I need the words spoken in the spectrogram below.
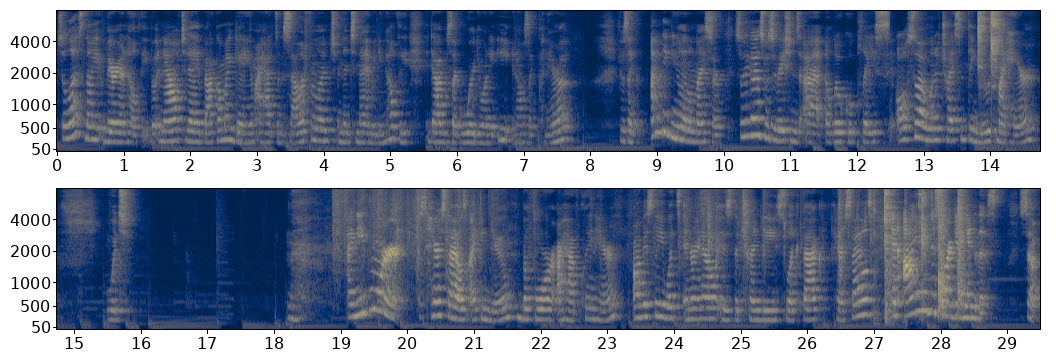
So last night, very unhealthy, but now today, back on my game, I had some salad for lunch and then tonight I'm eating healthy. And dad was like, where do you want to eat? And I was like, Panera. He was like, I'm thinking a little nicer. So he got his reservations at a local place. Also, I want to try something new with my hair, which I need more hairstyles I can do before I have clean hair. Obviously, what's in right now is the trendy slick back hairstyles, and I need to start getting into this. So,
